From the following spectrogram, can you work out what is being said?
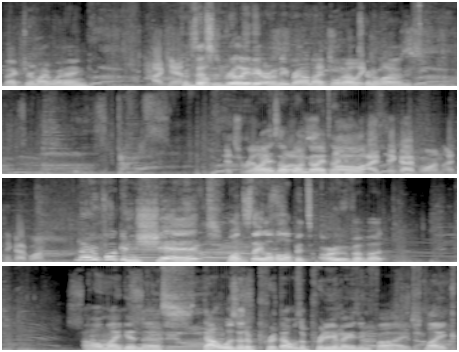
Vector, am I winning? I can't. Because this is really the only round I thought I was going to win. It's really. Why is that one guy attacking Oh, me? I think I've won. I think I've won. No fucking shit! Once they level up, it's over, but... Oh my goodness. That was a that was a pretty amazing fight. Like,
